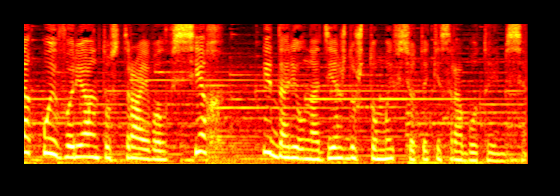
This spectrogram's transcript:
Такой вариант устраивал всех и дарил надежду, что мы все-таки сработаемся.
